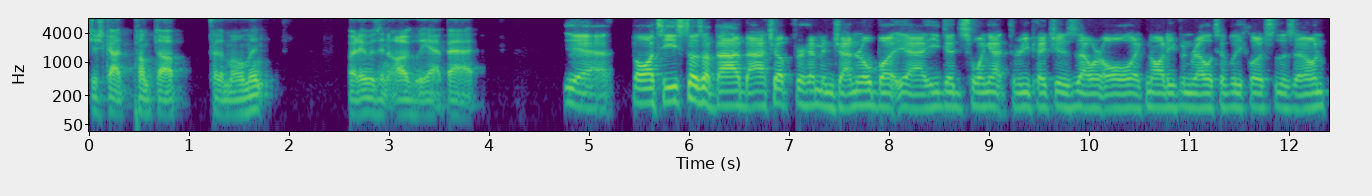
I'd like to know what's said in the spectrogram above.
just got pumped up for the moment, but it was an ugly at bat. Yeah, Bautista's a bad matchup for him in general, but yeah, he did swing at three pitches that were all like not even relatively close to the zone.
